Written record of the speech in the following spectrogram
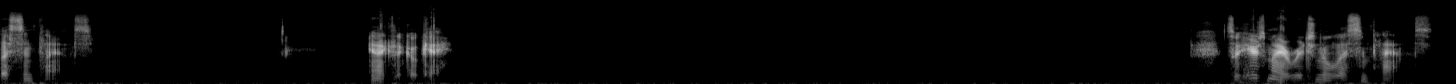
Lesson Plans and I click OK. So here's my original lesson plans.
